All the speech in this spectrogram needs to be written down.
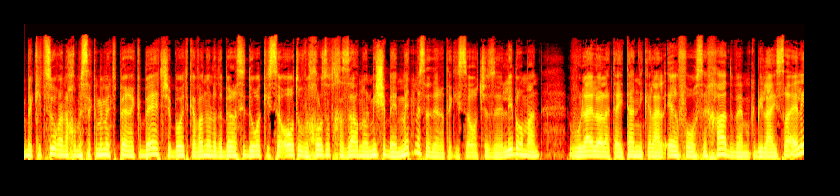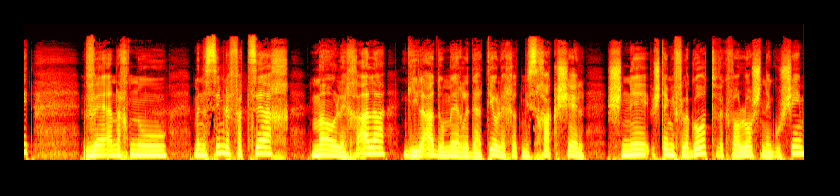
בקיצור, אנחנו מסכמים את פרק ב', שבו התכוונו לדבר על סידור הכיסאות, ובכל זאת חזרנו על מי שבאמת מסדר את הכיסאות, שזה ליברמן, ואולי לא על הטייטניק, אלא על איירפורס 1 והמקבילה הישראלית. ואנחנו מנסים לפצח מה הולך הלאה. גלעד אומר, לדעתי הולך להיות משחק של שני, שתי מפלגות וכבר לא שני גושים.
